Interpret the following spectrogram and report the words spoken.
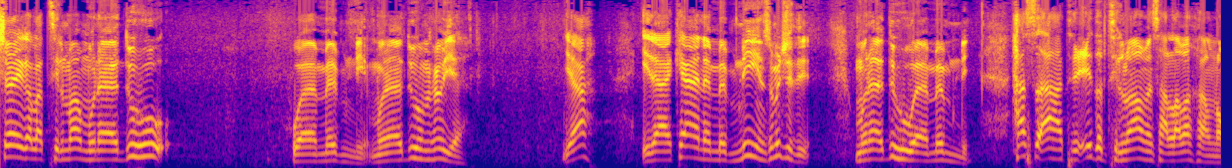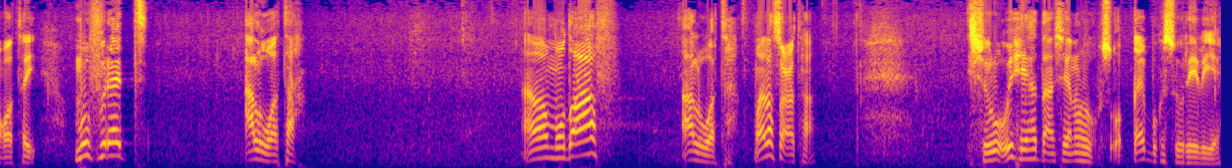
Shayga la tilmaam munaaduhu waa mabni. Munaaduhu muxuu yahay? Yah idaa kaana mabniyin soma jeedi munaaduhu waa mabni hase ahaatee cidda tilmaamaysaa laba kala noqotay. Mufrad alwata. Ama mudaaf alwata. Ma la socotaa wixii haddaan sheegna qayb buu ka soo reebayaa.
